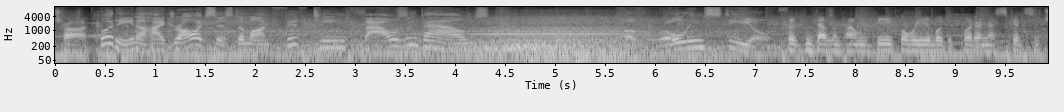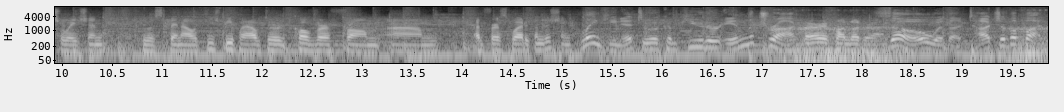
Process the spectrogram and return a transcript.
truck. Putting a hydraulic system on 15,000 pounds of rolling steel. 15,000 pound vehicle, we're able to put in a skid situation, a spin out, teach people how to recover from um, adverse weather conditions. linking it to a computer in the truck. Very fun to drive. So, with a touch of a button,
